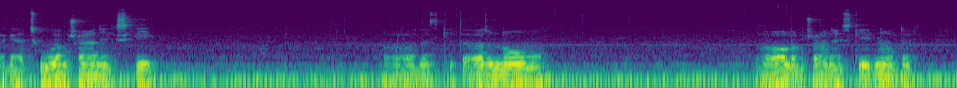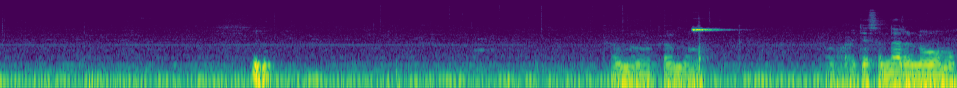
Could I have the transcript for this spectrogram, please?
I got two I'm trying to escape. Uh, let's get the other normal. All I'm trying to escape now though. come on, come on. Alright, that's another normal.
